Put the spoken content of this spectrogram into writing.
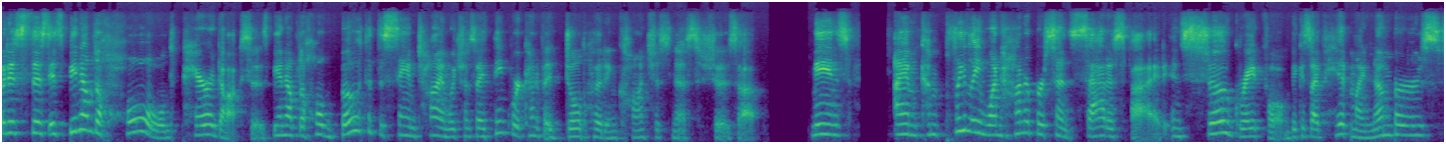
but it's this it's being able to hold paradoxes being able to hold both at the same time which is i think where kind of adulthood and consciousness shows up means I am completely 100% satisfied and so grateful because I've hit my numbers,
